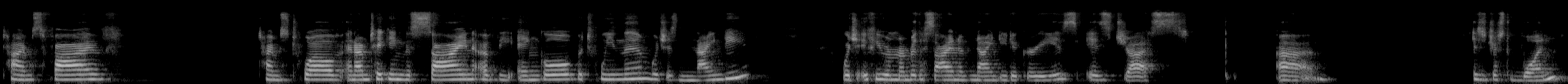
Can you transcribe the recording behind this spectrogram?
times 5 times 12, and I'm taking the sine of the angle between them, which is 90, which if you remember the sine of 90 degrees is just, um, is just one.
